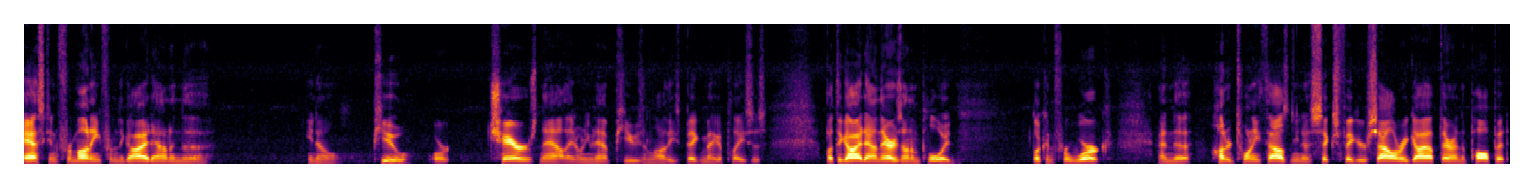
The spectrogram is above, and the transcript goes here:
asking for money from the guy down in the you know pew or chairs now. They don't even have pews in a lot of these big mega places. But the guy down there is unemployed, looking for work. And the 120,000, you know, six-figure salary guy up there in the pulpit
